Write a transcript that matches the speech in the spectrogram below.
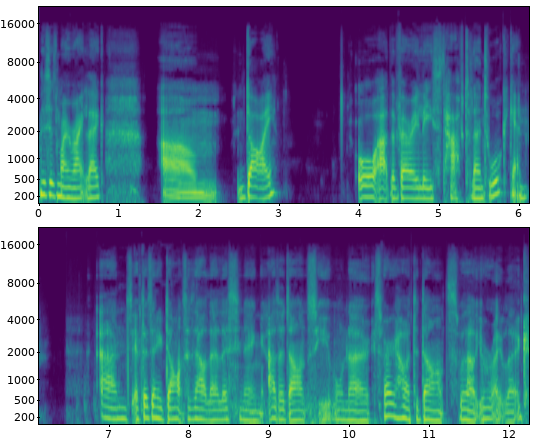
This is my right leg um, die, or at the very least have to learn to walk again. And if there's any dancers out there listening, as a dancer, you will know it's very hard to dance without your right leg,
